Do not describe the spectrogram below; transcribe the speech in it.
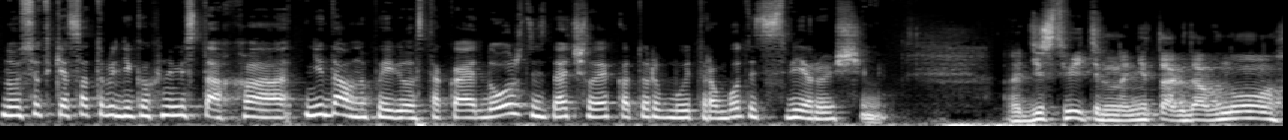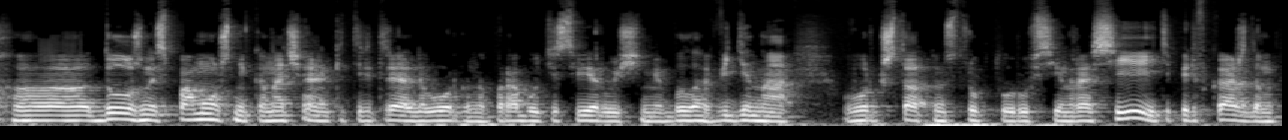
Но все-таки о сотрудниках на местах. А, недавно появилась такая должность, да, человек, который будет работать с верующими. Действительно, не так давно а, должность помощника начальника территориального органа по работе с верующими была введена в оргштатную структуру ФСИН России, и теперь в каждом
